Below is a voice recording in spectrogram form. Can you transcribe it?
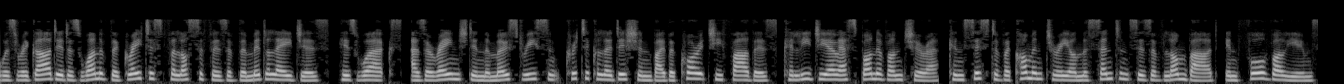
was regarded as one of the greatest philosophers of the Middle Ages. His works, as arranged in the most recent critical edition by the Quaracchi Fathers Collegio S. Bonaventura, consist of a commentary on the sentences of Lombard, in four volumes,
